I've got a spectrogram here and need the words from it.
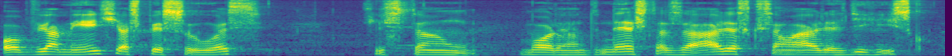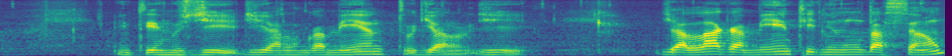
obviamente as pessoas que estão morando nestas áreas, que são áreas de risco, em termos de, de alongamento, de, de, de alagamento e de inundação,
